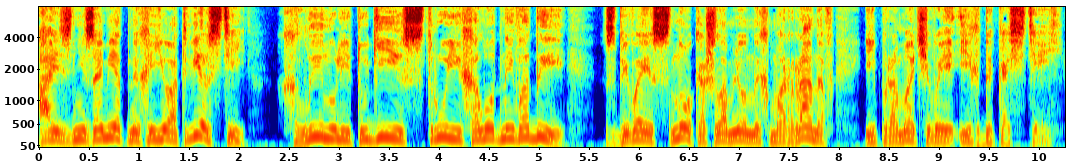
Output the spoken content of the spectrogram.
а из незаметных ее отверстий хлынули тугие струи холодной воды, сбивая с ног ошеломленных маранов и промачивая их до костей.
